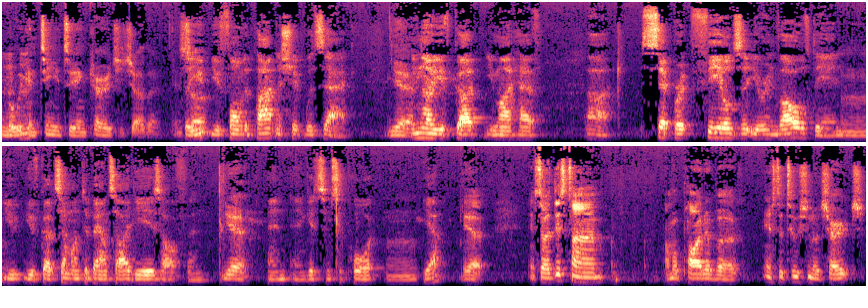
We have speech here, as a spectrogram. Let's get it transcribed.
but we continued to encourage each other. And So, you, you formed a partnership with Zach. Yeah. Even though you've got, you might have uh, separate fields that you're involved in. Mm-hmm. You, you've got someone to bounce ideas off and Yeah. and, and get some support. Mm-hmm. Yeah. Yeah. And so at this time, I'm a part of a institutional church,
